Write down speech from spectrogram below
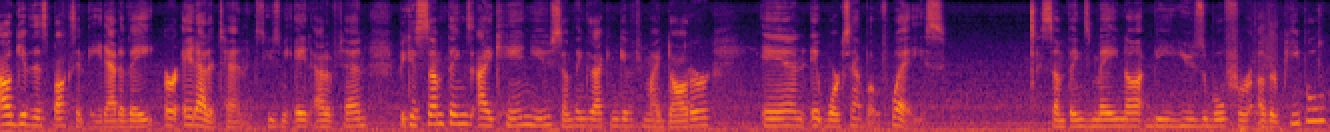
I'll give this box an 8 out of 8, or 8 out of 10, excuse me, 8 out of 10, because some things I can use, some things I can give to my daughter, and it works out both ways. Some things may not be usable for other people.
